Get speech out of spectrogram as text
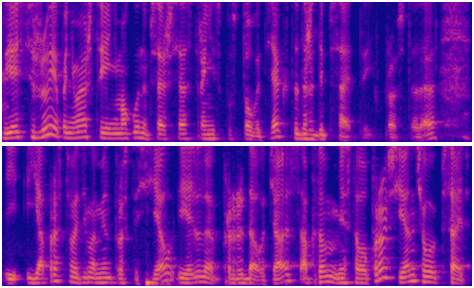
но я сижу, я понимаю, что я не могу написать 60 страниц пустого текста, даже дописать их просто, да, и я просто в один момент просто сел и реально прорыдал. Час, а потом мне стало проще, я начал писать,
